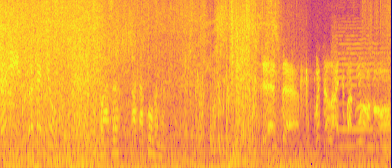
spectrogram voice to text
Садись, прокачу. База атакована. Эстер, высылайте подмогу.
